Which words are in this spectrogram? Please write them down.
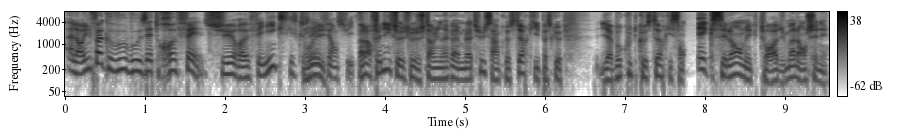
alors une fois que vous vous êtes refait sur euh, Phoenix, qu'est-ce que vous Oui. avez fait ensuite Alors Phoenix, je, je terminerai quand même là-dessus, c'est un coaster qui, parce que il y a beaucoup de coasters qui sont excellents, mais que tu auras du mal à enchaîner.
